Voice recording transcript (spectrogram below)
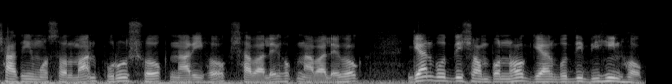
স্বাধীন মুসলমান, পুরুষ হোক, নারী হোক সাবালেগ হোক নাবালেগ হোক, জ্ঞান বুদ্ধি সম্পন্ন হোক, জ্ঞান বুদ্ধিবিহীন হোক,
